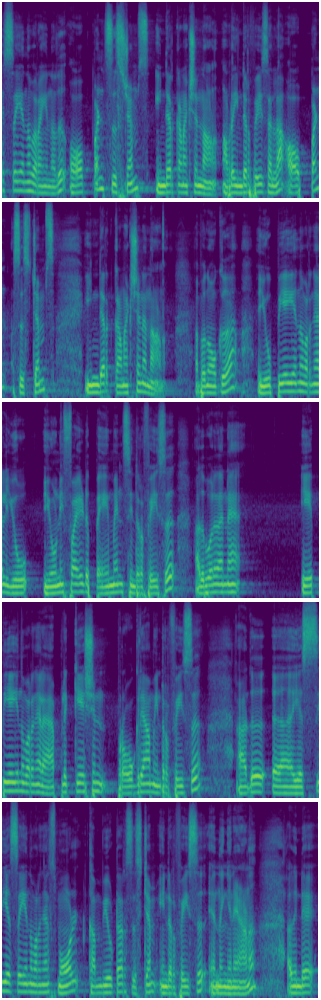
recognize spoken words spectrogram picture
എസ് ഐ എന്ന് പറയുന്നത് ഓപ്പൺ സിസ്റ്റംസ് ഇന്റർ കണക്ഷൻ എന്നാണ് അവിടെ ഇന്റർഫേസ് അല്ല ഓപ്പൺ സിസ്റ്റംസ് ഇന്റർ കണക്ഷൻ എന്നാണ്. അപ്പോൾ നോക്കുക യു പി ഐ എന്ന് പറഞ്ഞാൽ യു യൂണിഫൈഡ് പേയ്മെന്റ്സ് ഇന്റർഫേസ് അതുപോലെ തന്നെ എ പി ഐ എന്ന് പറഞ്ഞാൽ ആപ്ലിക്കേഷൻ പ്രോഗ്രാം ഇന്റർഫേസ് അത് എസ് സി എസ് ഐ എന്ന് പറഞ്ഞാൽ സ്മോൾ കമ്പ്യൂട്ടർ സിസ്റ്റം ഇന്റർഫേസ് എന്നിങ്ങനെയാണ് അതിന്റെ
